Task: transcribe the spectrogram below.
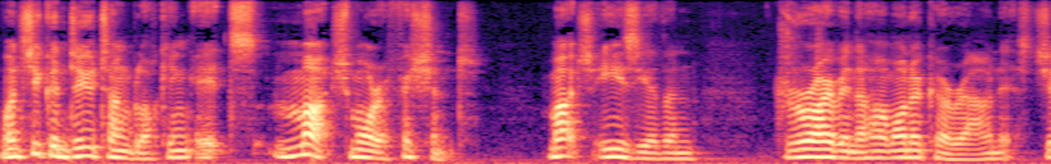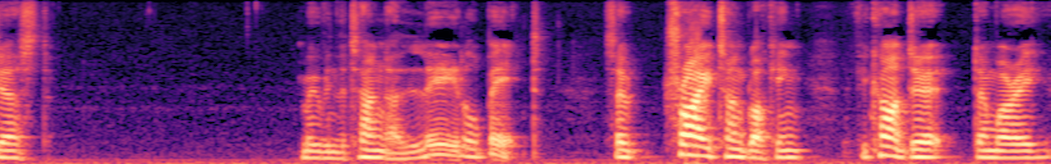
Once you can do tongue blocking, it's much more efficient, much easier than driving the harmonica around. It's just moving the tongue a little bit. So try tongue blocking if you can't do it, don't worry,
